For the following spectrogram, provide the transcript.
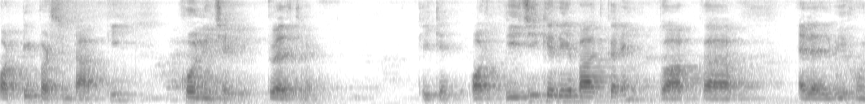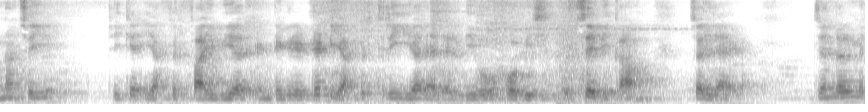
40 परसेंट आपकी होनी चाहिए ट्वेल्थ में। ठीक है? और पीजी के लिए बात करें तो आपका एलएलबी होना चाहिए। ठीक है? या फिर फाइव ईयर इंटीग्रेटेड या फिर थ्री ईयर एलएलबी हो, वो भी उससे भी काम चल जाएगा। जनरल में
